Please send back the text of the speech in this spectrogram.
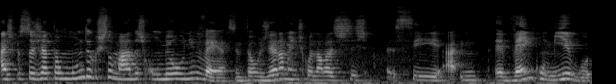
as pessoas já estão muito acostumadas com o meu universo. Então, geralmente, quando elas se, se é, vêm comigo,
